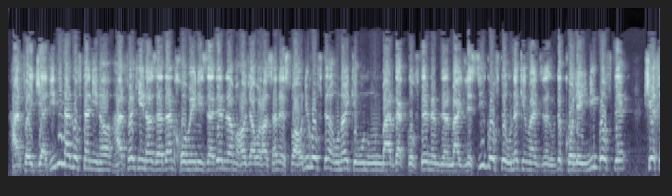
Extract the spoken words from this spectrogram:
حرفای جدیدی نگفتن اینها. حرفایی که اینا زدن خمینی زده نمی‌دونم حاج ابوالحسن اصفهانی گفته اونایی که اون اون مردک گفته نمی‌دونم مجلسی گفته اونایی که مجلسی گفته کلینی گفته شیخ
